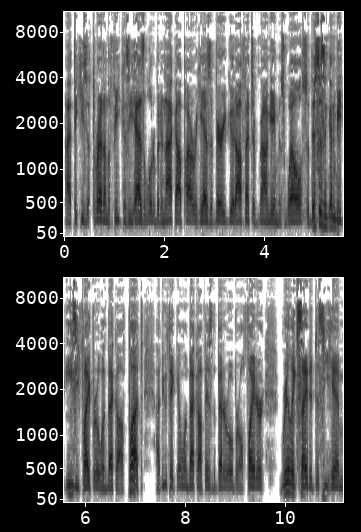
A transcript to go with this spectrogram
I think he's a threat on the feet because he has a little bit of knockout power. He has a very good offensive ground game as well. So this isn't going to be an easy fight for Ulanbekov, but I do think Ulanbekov is the better overall fighter. Really excited to see him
